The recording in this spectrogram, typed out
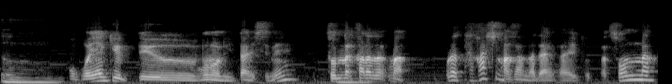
うん、高校野球っていうものに対してね、そんな体、まあ、これは高島さんが大会取った、そんな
